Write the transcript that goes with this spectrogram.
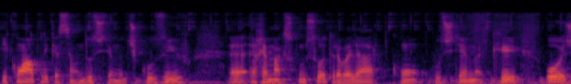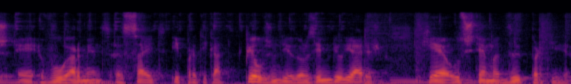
e com a aplicação do sistema de exclusivo, a Remax começou a trabalhar com o sistema que hoje é vulgarmente aceito e praticado pelos mediadores imobiliários, que é o sistema de partilha.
